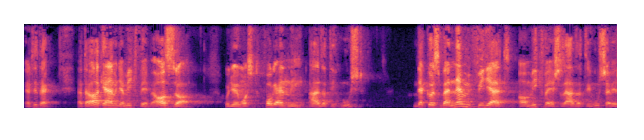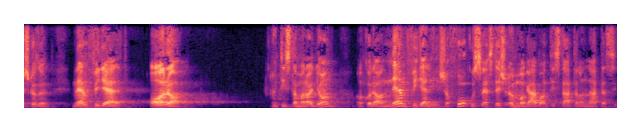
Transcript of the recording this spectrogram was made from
Értitek? Tehát ha valaki elmegy a mikvébe azzal, hogy ő most fog enni áldati húst, de közben nem figyelt a mikve és az áldati húsevés között, nem figyelt arra, hogy tiszta maradjon, akkor a nem figyelés, a fókuszvesztés önmagában tisztátalanná teszi.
